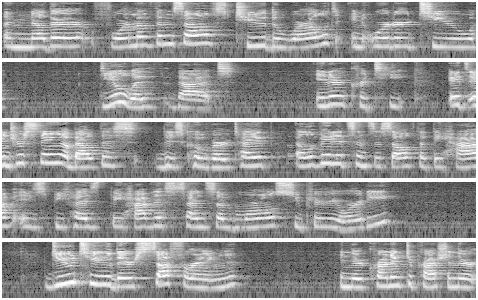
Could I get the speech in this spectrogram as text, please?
another form of themselves to the world in order to deal with that inner critique. It's interesting about this this covert type elevated sense of self that they have is because they have this sense of moral superiority due to their suffering in their chronic depression, their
